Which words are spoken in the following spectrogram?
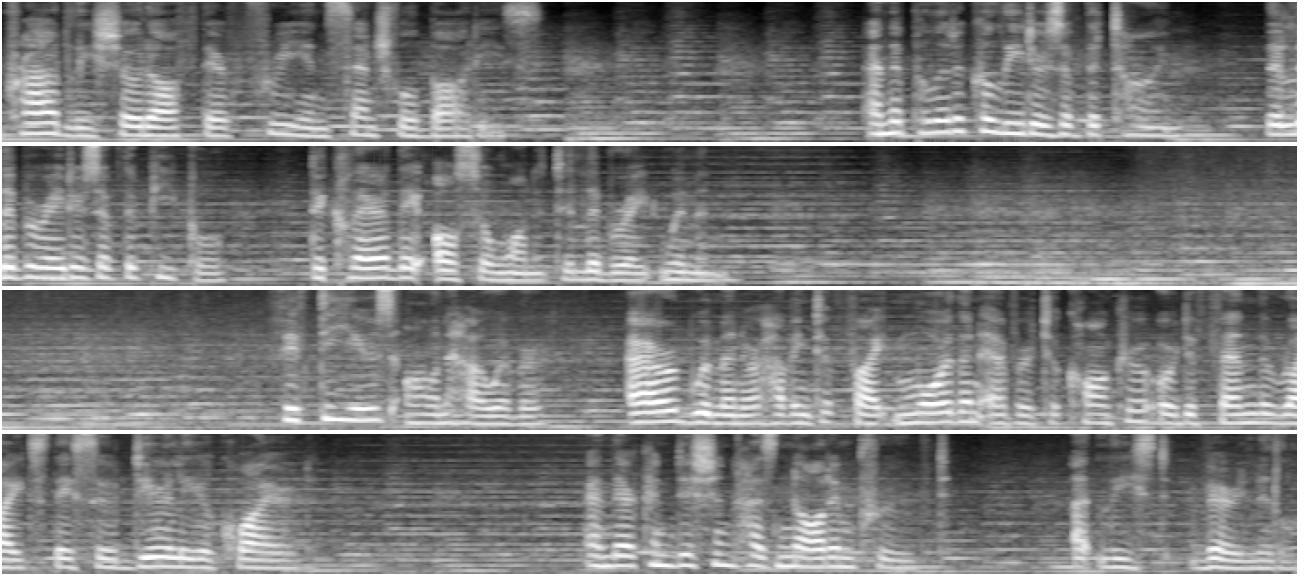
proudly showed off their free and sensual bodies. And the political leaders of the time, the liberators of the people, declared they also wanted to liberate women. Fifty years on, however, Arab women are having to fight more than ever to conquer or defend the rights they so dearly acquired. And their condition has not improved, at least very little.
